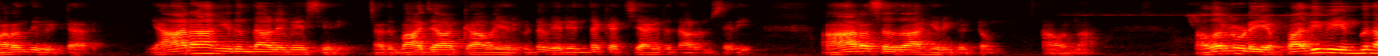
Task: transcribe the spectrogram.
மறந்து விட்டார். யாராக இருந்தாலுமே சரி அது பாஜகவை இருக்கட்டும் வேறு எந்த கட்சியாக இருந்தாலும் சரி ஆர்எஸ்எஸாக இருக்கட்டும் அவர்தான். அவர்களுடைய பதிவு என்பது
